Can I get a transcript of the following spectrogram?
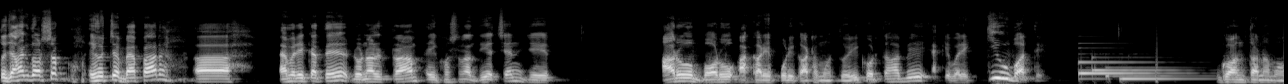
তো যাই দর্শক, এই হচ্ছে ব্যাপার। আমেরিকাতে ডোনাল্ড ট্রাম্প এই ঘোষণা দিয়েছেন যে আরও বড় আকারে পরিকাঠামো তৈরি করতে হবে একেবারে কিউবাতে। গোয়ান্তানামো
